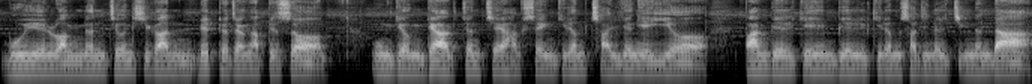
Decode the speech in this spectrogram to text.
무열 왕릉 정시관 매표장 앞에서 운경대학 전체 학생 기념 촬영에 이어 반별 개인별 기념 사진을 찍는다.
